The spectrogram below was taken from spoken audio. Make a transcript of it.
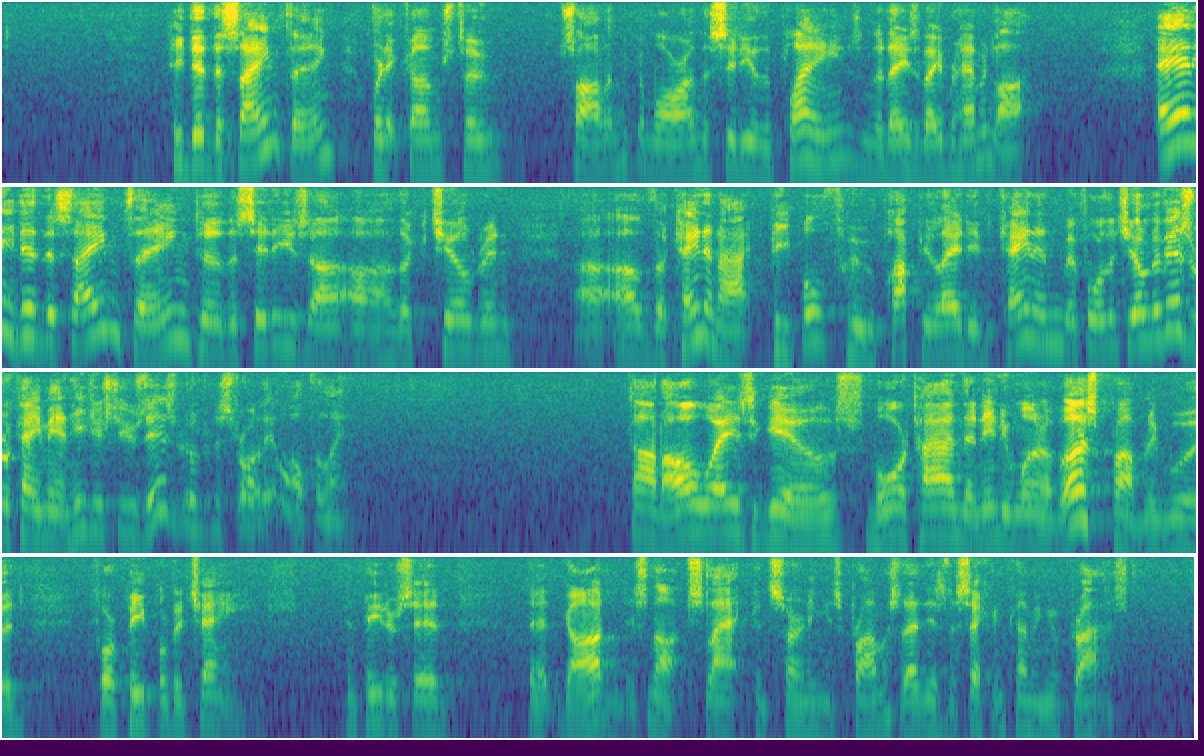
He did the same thing when it comes to Sodom and Gomorrah and the city of the plains in the days of Abraham and Lot. And he did the same thing to the cities, uh, uh, the children uh, of the Canaanite people who populated Canaan before the children of Israel came in. He just used Israel to destroy them off the land. God always gives more time than any one of us probably would for people to change. And Peter said that God is not slack concerning his promise, that is the second coming of Christ.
